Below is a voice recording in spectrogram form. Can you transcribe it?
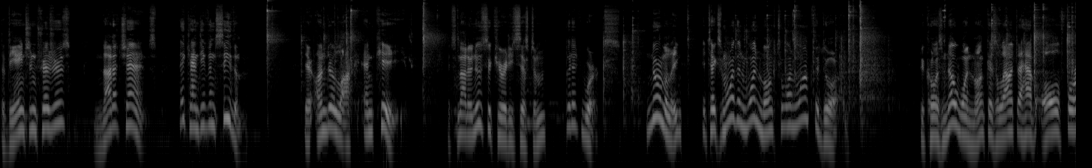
But the ancient treasures? Not a chance. They can't even see them. They're under lock and key. It's not a new security system, but it works. Normally, it takes more than one monk to unlock the door, because no one monk is allowed to have all four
